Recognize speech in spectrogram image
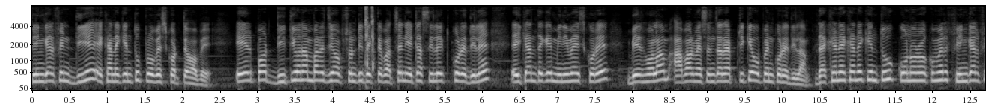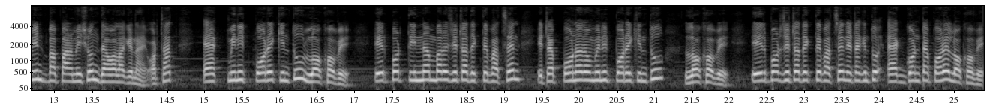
ফিঙ্গারপ্রিন্ট দিয়ে এখানে কিন্তু প্রবেশ করতে হবে। এরপর দ্বিতীয় নাম্বারে যে অপশনটি দেখতে পাচ্ছেন, এটা সিলেক্ট করে দিলে এইখান থেকে মিনিমাইজ করে বের হলাম, আবার মেসেঞ্জার অ্যাপটিকে ওপেন করে দিলাম। দেখেন এখানে কিন্তু কোনো রকমের ফিঙ্গারপ্রিন্ট বা পারমিশন দেওয়া লাগে না অর্থাৎ এক মিনিট পরে কিন্তু লক হবে। এরপর তিন নাম্বারে যেটা দেখতে পাচ্ছেন, এটা পনেরো মিনিট পরে কিন্তু লক হবে। এরপর যেটা দেখতে পাচ্ছেন, এটা কিন্তু এক ঘণ্টা পরে লক হবে।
